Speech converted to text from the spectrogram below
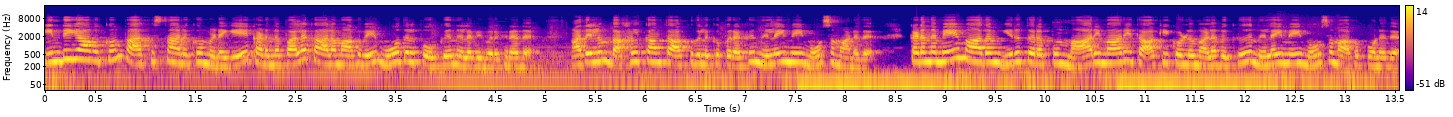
இந்தியாவுக்கும் பாகிஸ்தானுக்கும் இடையே கடந்த பல காலமாகவே மோதல் போக்கு நிலவி வருகிறது. அதிலும் பஹல்காம் தாக்குதலுக்கு பிறகு நிலைமை மோசமானது. கடந்த மே மாதம் இருதரப்பும் மாறி மாறி தாக்கிக் கொள்ளும் அளவுக்கு நிலைமை மோசமாக போனது.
